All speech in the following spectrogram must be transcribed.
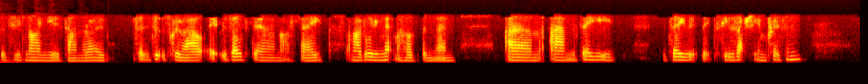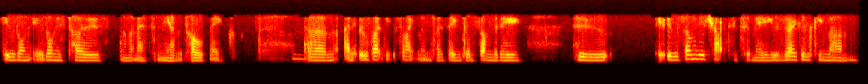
So this is nine years down the road. So they took the screw out. It resulted in an MRSA, and I'd already met my husband then. Um, and the day he, the day that he was actually in prison, he was on he was on his toes when I met him. He hadn't told me. Mm. Um, and it was like the excitement, I think, of somebody who it, it was somebody attracted to me. He was a very good-looking man.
